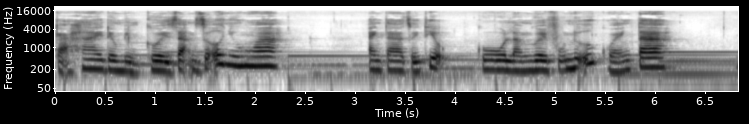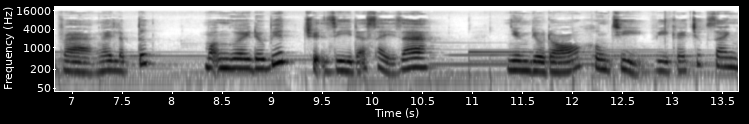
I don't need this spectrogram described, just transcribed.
Cả hai đều mỉm cười rạng rỡ như hoa. Anh ta giới thiệu cô là người phụ nữ của anh ta. Và ngay lập tức, mọi người đều biết chuyện gì đã xảy ra. Nhưng điều đó không chỉ vì cái chức danh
